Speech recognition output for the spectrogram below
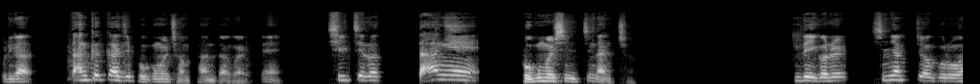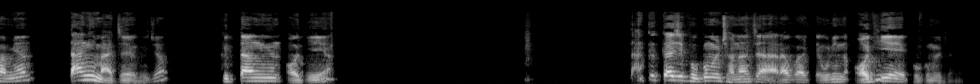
우리가 땅 끝까지 복음을 전파한다고 할 때 실제로 땅에 복음을 심진 않죠. 근데 이거를 신약적으로 하면 땅이 맞아요. 그죠? 그 땅은 어디예요? 땅 끝까지 복음을 전하자라고 할 때 우리는 어디에 복음을 전해요?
